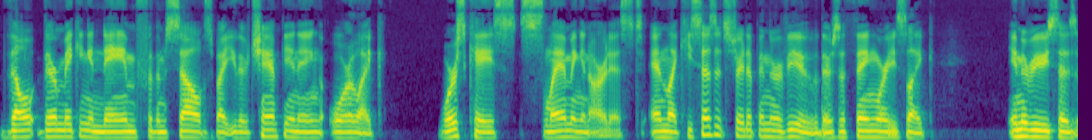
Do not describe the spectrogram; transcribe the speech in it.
they'll they're making a name for themselves by either championing or like worst case slamming an artist. And like he says it straight up in the review. There's a thing where he's like in the review he says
